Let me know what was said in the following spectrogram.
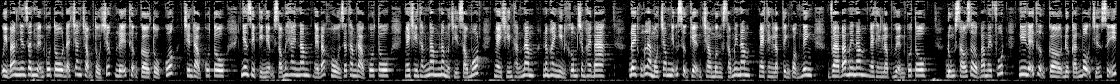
Ủy ban Nhân dân huyện Cô Tô đã trang trọng tổ chức lễ thượng cờ Tổ quốc trên đảo Cô Tô nhân dịp kỷ niệm 62 năm ngày Bác Hồ ra thăm đảo Cô Tô ngày 9 tháng 5 năm 1961, ngày 9 tháng 5 năm 2023. Đây cũng là một trong những sự kiện chào mừng 60 năm ngày thành lập tỉnh Quảng Ninh và 30 năm ngày thành lập huyện Cô Tô. Đúng 6 giờ 30 phút, nghi lễ thượng cờ được cán bộ chiến sĩ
